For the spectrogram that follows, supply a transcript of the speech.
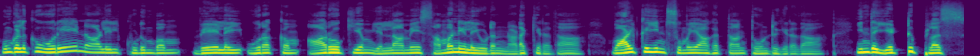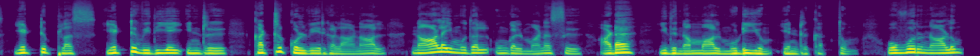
உங்களுக்கு ஒரே நாளில் குடும்பம், வேலை, உறக்கம், ஆரோக்கியம் எல்லாமே சமநிலையுடன் நடக்கிறதா? வாழ்க்கையின் சுமையாகத்தான் தோன்றுகிறதா? இந்த எட்டு பிளஸ் எட்டு பிளஸ் எட்டு விதியை இன்று கற்றுக்கொள்வீர்களானால், நாளை முதல் உங்கள் மனசு அட இது நம்மால் முடியும் என்று கத்தும். ஒவ்வொரு நாளும்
